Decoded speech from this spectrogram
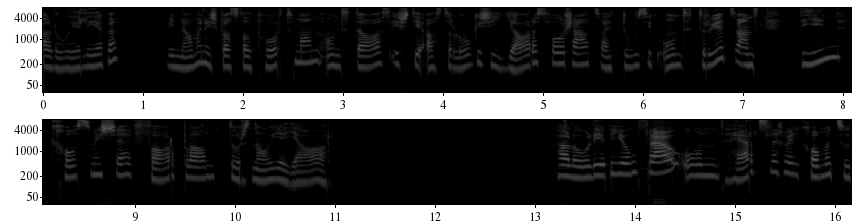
Hallo ihr Lieben, mein Name ist Pascal Portmann und das ist die astrologische Jahresvorschau 2023, dein kosmischer Fahrplan durchs neue Jahr. Hallo liebe Jungfrau und herzlich willkommen zu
